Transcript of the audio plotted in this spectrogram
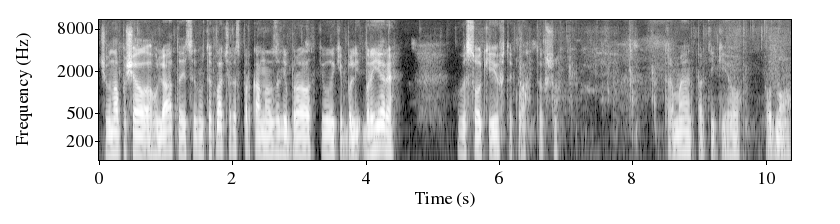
Чи вона почала гуляти і це ну, втекла через паркан, вона взагалі брала такі великі бар'єри високі і втекла. Так що тримаємо тільки його одного.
